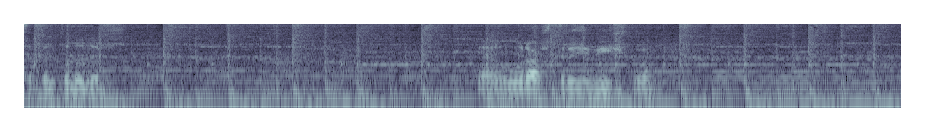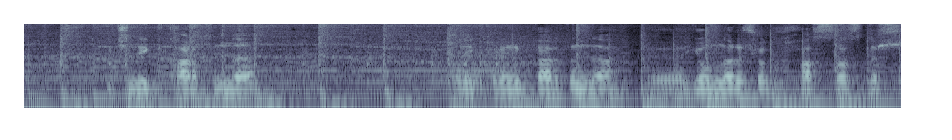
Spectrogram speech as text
sıkıntılıdır. Yani uğraştırıcı bir iş bu. İçindeki kartın da elektronik kartın da e, yolları çok hassastır.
